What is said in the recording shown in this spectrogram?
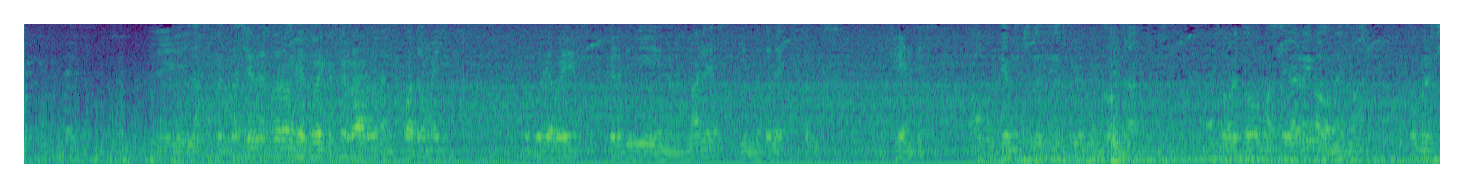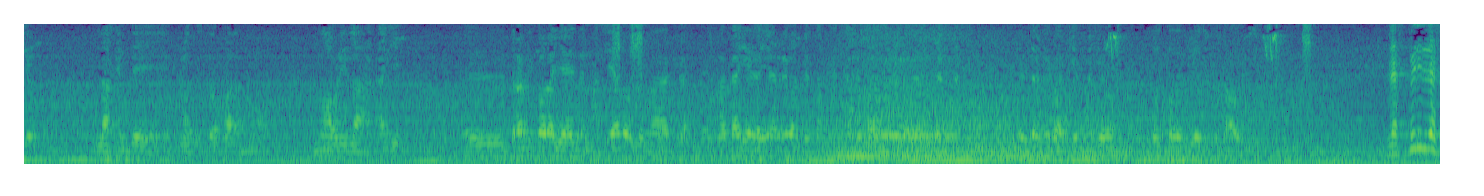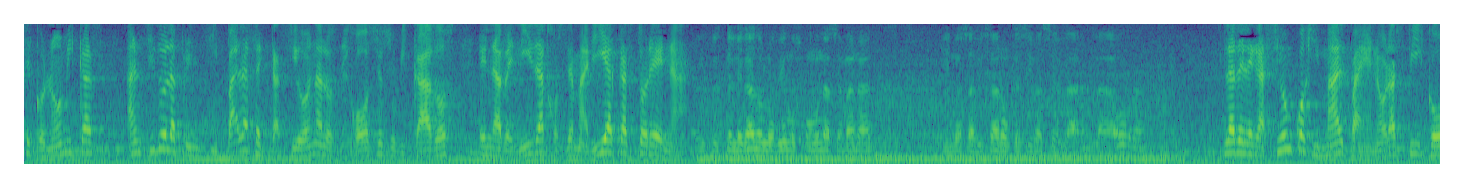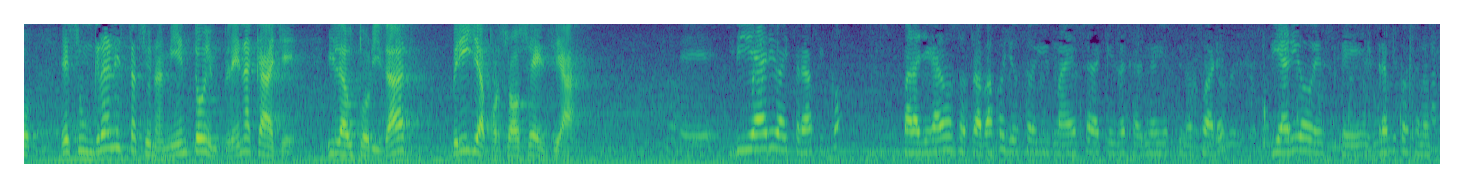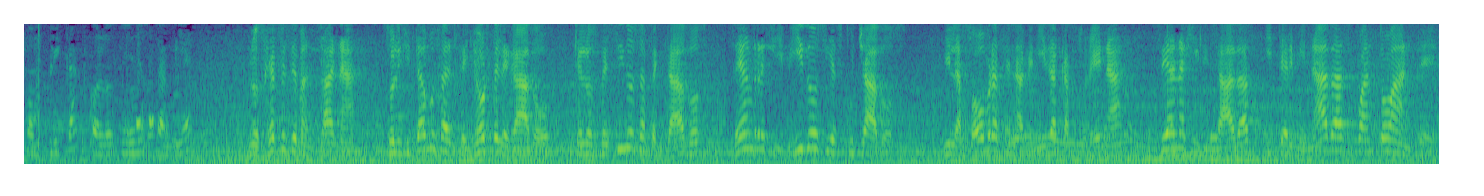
Eh, las afectaciones fueron que tuve que cerrar durante cuatro meses. No podía abrir, perdí en animales y en venta de accesorios, y clientes. Porque muchos vecinos estuvieron en contra, sobre todo más allá arriba donde hay más comercio. La gente protestó para no, no abrir la calle. El tráfico ahora ya es demasiado, en la, en la calle de allá arriba que también está preparado el tráfico aquí es mayor, pues todo el día es un caos. Las pérdidas económicas han sido la principal afectación a los negocios ubicados en la avenida José María Castorena. El delegado lo vimos como una semana antes y nos avisaron que se iba a hacer la, la obra. La delegación Coajimalpa en horas pico es un gran estacionamiento en plena calle y la autoridad brilla por su ausencia. Eh, diario hay tráfico para llegar a nuestro trabajo. Yo soy maestra de aquí de la Academia de Espino Suárez. Diario este, el tráfico se nos complica, con los niños también. Los jefes de manzana solicitamos al señor delegado que los vecinos afectados sean recibidos y escuchados y las obras en la avenida Castorena sean agilizadas y terminadas cuanto antes.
